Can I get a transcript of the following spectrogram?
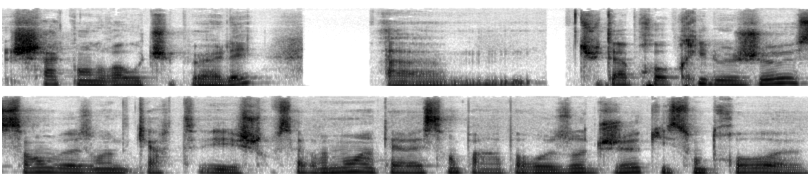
chaque endroit où tu peux aller. Euh, tu t'appropries le jeu sans besoin de carte. Et je trouve ça vraiment intéressant par rapport aux autres jeux qui sont trop. euh,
